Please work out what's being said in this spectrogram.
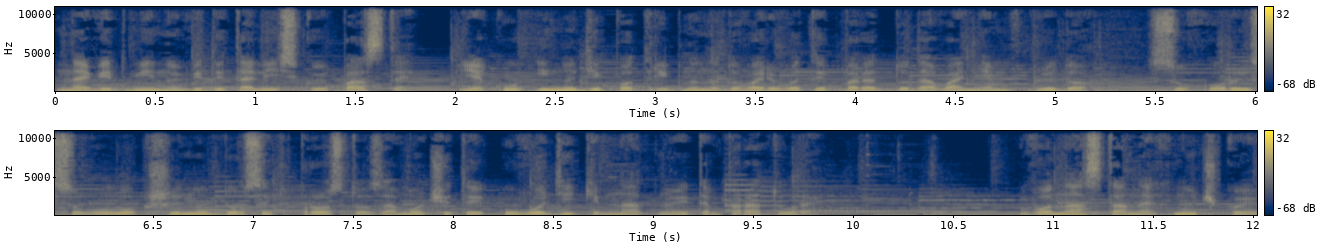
На відміну від італійської пасти, яку іноді потрібно надоварювати перед додаванням в блюдо, суху рисову локшину досить просто замочити у воді кімнатної температури. Вона стане гнучкою,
